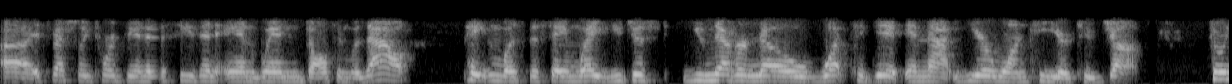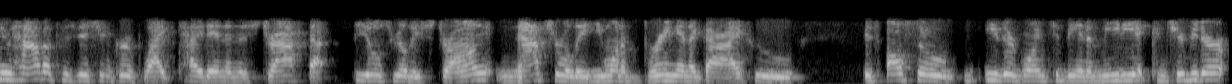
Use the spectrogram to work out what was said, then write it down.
uh, especially towards the end of the season and when Dalton was out, Peyton was the same way. You just, you never know what to get in that year one to year two jump. So when you have a position group like tight end in this draft that feels really strong, naturally you want to bring in a guy who is also either going to be an immediate contributor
